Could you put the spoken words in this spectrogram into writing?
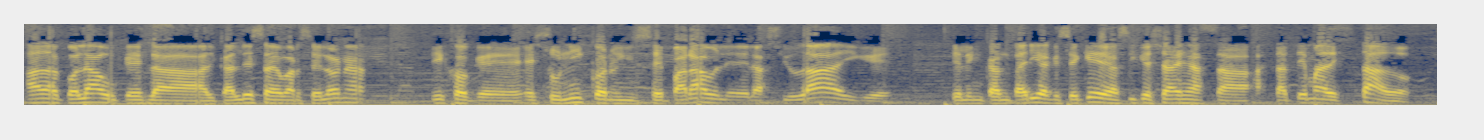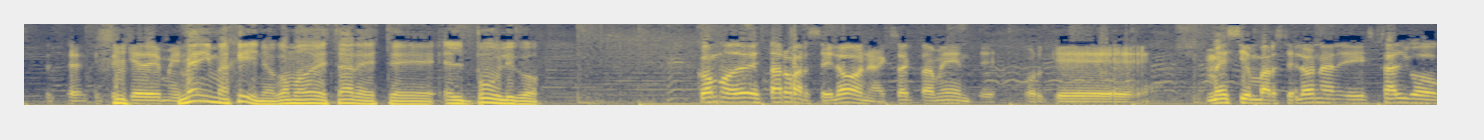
Ada Colau, que es la alcaldesa de Barcelona, dijo que es un ícono inseparable de la ciudad y que, le encantaría que se quede, así que ya es hasta, hasta tema de Estado que se quede Me imagino cómo debe estar este el público. cómo debe estar Barcelona, exactamente, porque Messi en Barcelona es algo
